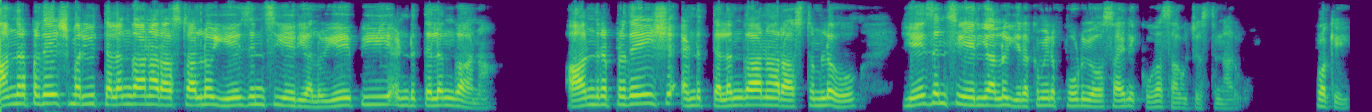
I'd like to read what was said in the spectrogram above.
ఆంధ్రప్రదేశ్ మరియు తెలంగాణ రాష్ట్రాల్లో ఏజెన్సీ ఏరియాలో AP and Telangana. Andhra Pradesh and Telangana రాష్ట్రంలో ఏజెన్సీ ఏరియాల్లో ఈ రకమైన పోడు వ్యవసాయాన్ని ఎక్కువగా సాగు చేస్తున్నారు. Okay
